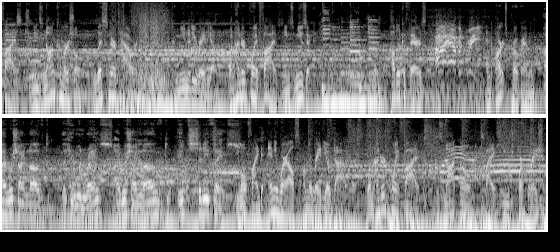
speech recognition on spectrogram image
100.5 means non-commercial, listener-powered community radio. 100.5 means music, public affairs, I have a dream. and arts programming I wish I loved the human race. I wish I loved its city face. you won't find anywhere else on the radio dial. 100.5 is not owned by a huge corporation.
